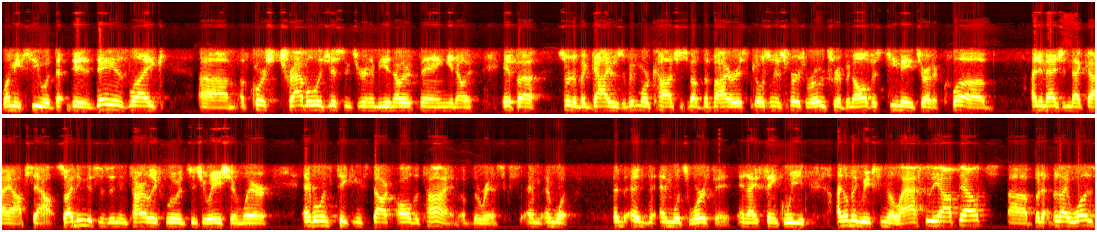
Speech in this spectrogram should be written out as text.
Let me see what that day to day is like. Um, of course, travel logistics are going to be another thing. You know, if, if a sort of a guy who's a bit more conscious about the virus goes on his first road trip and all of his teammates are at a club, I'd imagine that guy opts out. So I think this is an entirely fluid situation where everyone's taking stock all the time of the risks and, and what and, and, what's worth it. And I think we, I don't think we've seen the last of the opt outs, uh, but but I was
